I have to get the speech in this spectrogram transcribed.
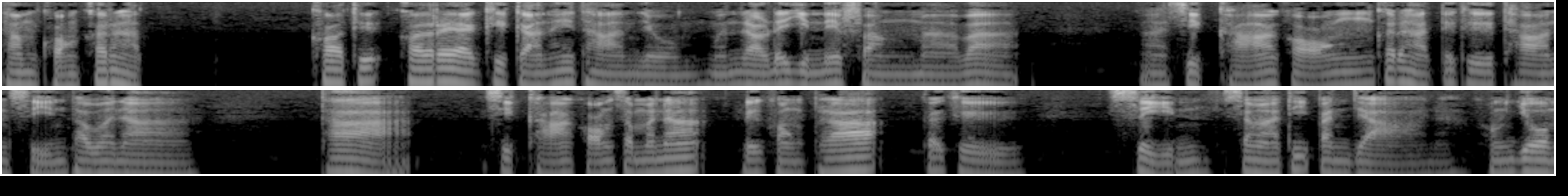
ธรรมของขรัดข้อที่ข้อแรกคือการให้ทานโยม เหมือนเราได้ยินได้ฟังมาว่าสิกขาของขรัดก็คือทานศีลภาวนา ถ้าสิกขาของสมณะหรือของพระก็คือ ศีลสมาธิปัญญานะของโยม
